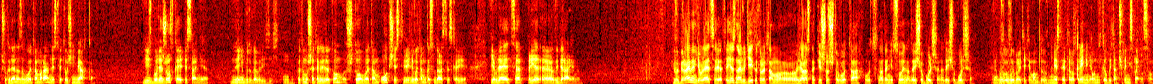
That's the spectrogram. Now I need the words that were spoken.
что когда я назову это аморальностью, это очень мягко. Есть более жесткое описание, но я не буду говорить здесь. Потому что это говорит о том, что в этом обществе, или в этом государстве скорее, является э, выбираемым. И выбираемым является это. Я знаю людей, которые там э, яростно пишут, что вот, а, вот надо не Цой, надо еще больше, надо еще больше. Вы- Выбрать этим вместо этого Кремень, а он как бы там что-то не справился.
